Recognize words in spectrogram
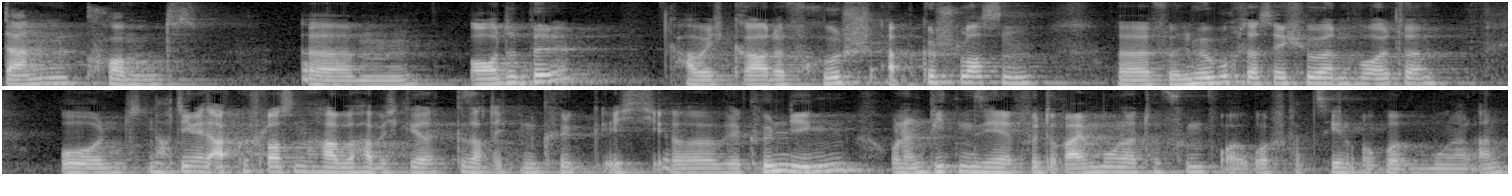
dann kommt ähm, Audible. Habe ich gerade frisch abgeschlossen äh, für ein Hörbuch, das ich hören wollte. Und nachdem ich abgeschlossen habe, habe ich gesagt, ich, bin, ich äh, will kündigen. Und dann bieten sie für drei Monate 5 Euro statt 10 Euro im Monat an.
